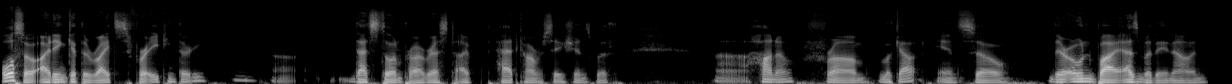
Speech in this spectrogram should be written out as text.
also, I didn't get the rights for 1830. Mm. Uh, that's still in progress. I've had conversations with uh, Hanno from Lookout, and so they're owned by Asmodee now, and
